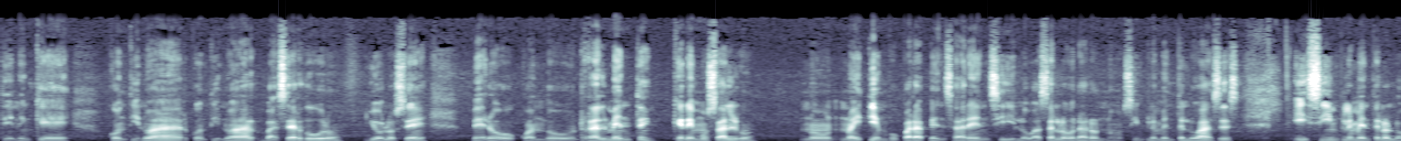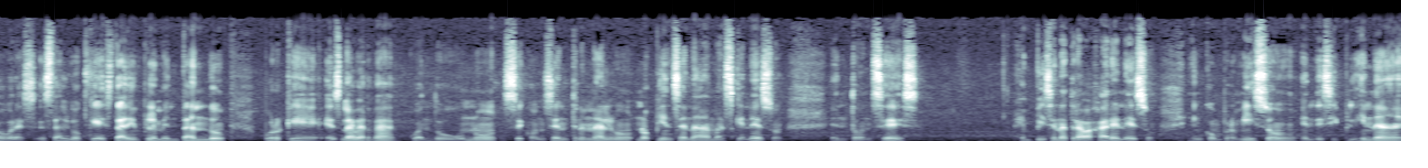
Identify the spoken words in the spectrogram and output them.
Tienen que continuar, continuar. Va a ser duro, yo lo sé, pero cuando realmente queremos algo, no, no hay tiempo para pensar en si lo vas a lograr o no. Simplemente lo haces y simplemente lo logras. Es algo que he estado implementando porque es la verdad. Cuando uno se concentra en algo, no piensa nada más que en eso. Entonces, empiecen a trabajar en eso, en compromiso, en disciplina,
